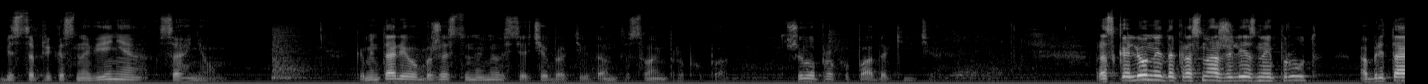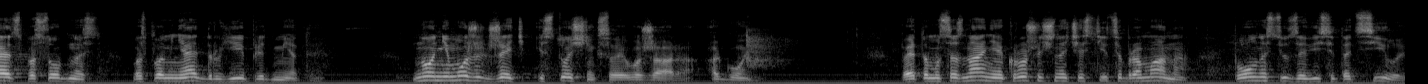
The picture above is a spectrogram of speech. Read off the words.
без соприкосновения с огнем. Комментарий о божественной милости Аче Бхактивиданта с вами Прабхупада. Шила Прабхупада Кича. Раскаленный до красна железный пруд обретает способность воспламенять другие предметы, но не может сжечь источник своего жара – огонь. Поэтому сознание крошечной частицы Брамана полностью зависит от силы,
